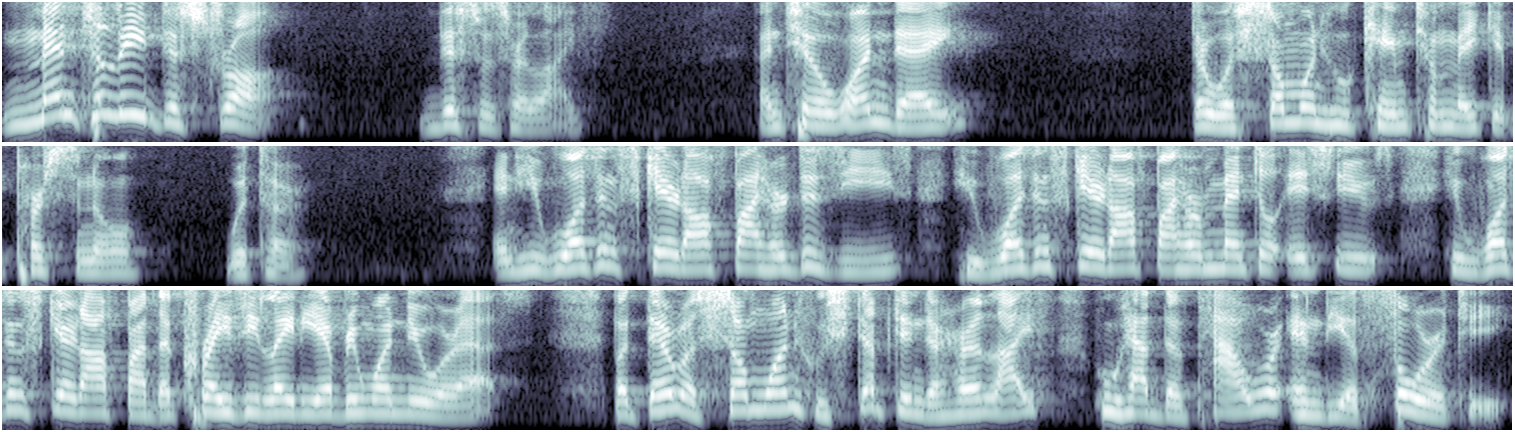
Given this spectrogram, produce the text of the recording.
Mentally distraught. This was her life. Until one day, there was someone who came to make it personal with her. And he wasn't scared off by her disease. He wasn't scared off by her mental issues. He wasn't scared off by the crazy lady everyone knew her as. But there was someone who stepped into her life who had the power and the authority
